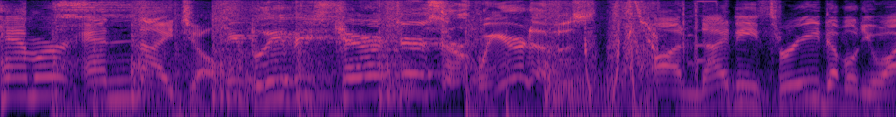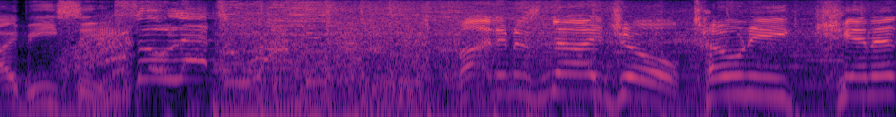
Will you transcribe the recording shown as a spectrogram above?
Hammer and Nigel. Can you believe these characters are weirdos? On 93 WIBC. So let's rock it! My name is Nigel. Tony Kinnett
